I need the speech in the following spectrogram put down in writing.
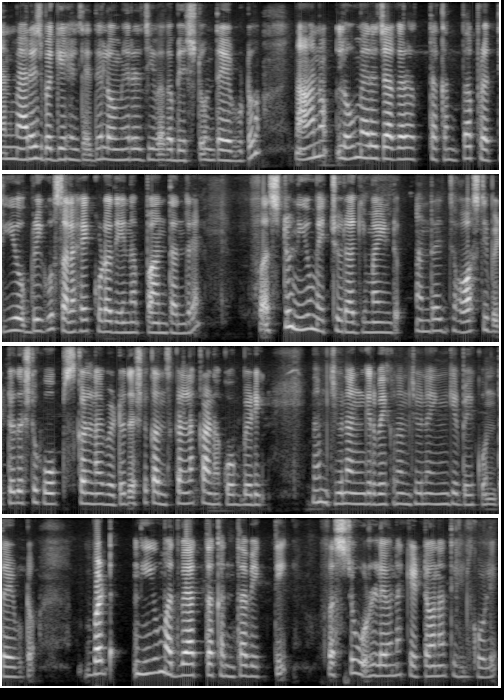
ನಾನು ಮ್ಯಾರೇಜ್ ಬಗ್ಗೆ ಹೇಳ್ತಾ ಇದ್ದೆ. ಲವ್ ಮ್ಯಾರೇಜ್ ಇವಾಗ ಬೆಸ್ಟು ಅಂತ ಹೇಳ್ಬಿಟ್ಟು. ನಾನು ಲವ್ ಮ್ಯಾರೇಜ್ ಆಗಿರತಕ್ಕಂಥ ಪ್ರತಿಯೊಬ್ಬರಿಗೂ ಸಲಹೆ ಕೊಡೋದೇನಪ್ಪ ಅಂತಂದರೆ ಫಸ್ಟು ನೀವು ಮೆಚ್ಯೂರಾಗಿ ಮೈಂಡು ಅಂದರೆ ಜಾಸ್ತಿ ಬಿಟ್ಟದಷ್ಟು ಹೋಪ್ಸ್ಗಳನ್ನ ಬೆಟ್ಟದಷ್ಟು ಕನಸುಗಳನ್ನ ಕಾಣಕ್ಕೆ ಹೋಗಬೇಡಿ. ನಮ್ಮ ಜೀವನ ಹಂಗಿರಬೇಕು ನಮ್ಮ ಜೀವನ ಹಿಂಗಿರಬೇಕು ಅಂತ ಹೇಳ್ಬಿಟ್ಟು. ಬಟ್ ನೀವು ಮದುವೆ ಆಗ್ತಕ್ಕಂಥ ವ್ಯಕ್ತಿ ಫಸ್ಟು ಒಳ್ಳೆಯವನ ಕೆಟ್ಟವನ ತಿಳ್ಕೊಳ್ಳಿ.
